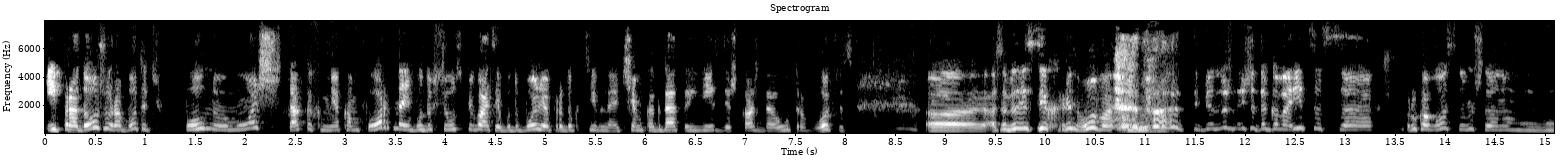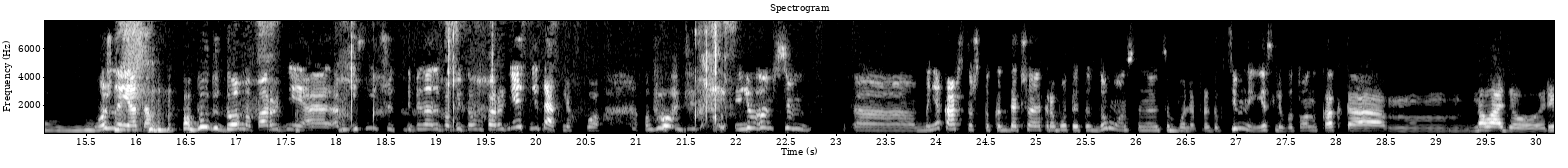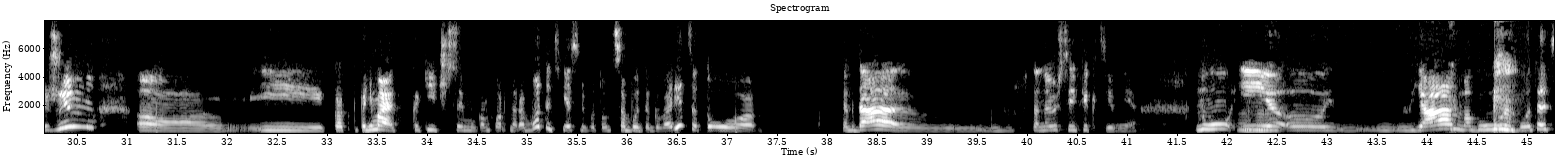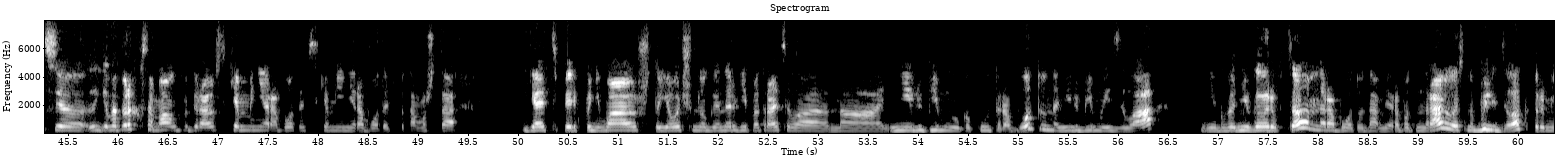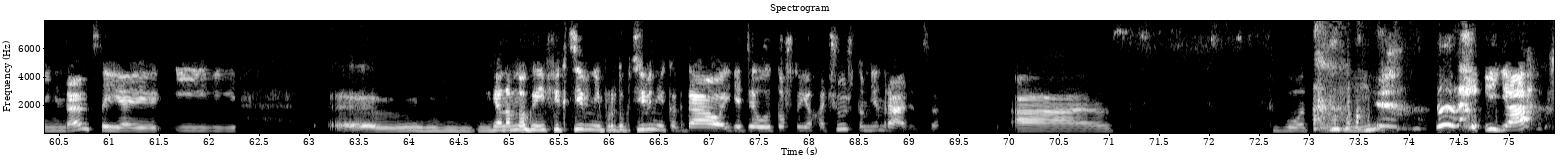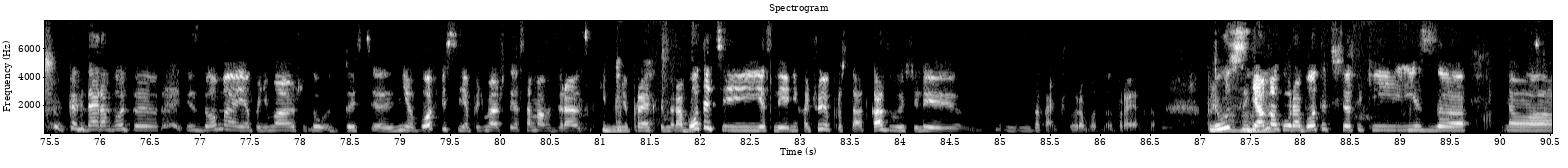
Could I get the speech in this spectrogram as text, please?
и продолжу работать в полную мощь, так как мне комфортно, и буду все успевать, я буду более продуктивная, чем когда ты ездишь каждое утро в офис, особенно если хреново, тебе нужно еще договориться с э, руководством, что ну, можно я там побуду дома пару дней, а объяснить, что тебе надо побыть дома пару дней, это не так легко. Вот. И, в общем, э, мне кажется, что когда человек работает из дома, он становится более продуктивным, если вот он как-то наладил режим и как-то понимает, в какие часы ему комфортно работать, если вот он с собой договорится, то тогда э, становишься эффективнее. Ну, uh-huh. и э, я могу работать, э, я, во-первых, сама выбираю, с кем мне работать, с кем мне не работать, потому что я теперь понимаю, что я очень много энергии потратила на нелюбимую какую-то работу, на нелюбимые дела. Не, не говорю в целом на работу, да, мне работа нравилась, но были дела, которые мне не нравятся, и, я, и я намного эффективнее и продуктивнее, когда я делаю то, что я хочу и что мне нравится. А вот. И, и я, когда работаю из дома, я понимаю, что, ну, то есть э, не в офисе, я понимаю, что я сама выбираю, с какими мне проектами работать, и если я не хочу, я просто отказываюсь или заканчиваю работу над проектом. Плюс я могу работать все-таки из э,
